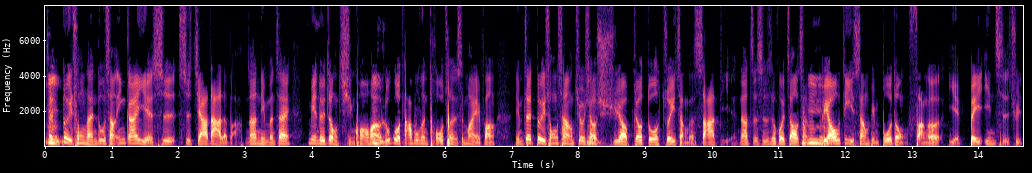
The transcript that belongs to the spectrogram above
在对冲难度上应该也是是加大了吧？那你们在面对这种情况的话，如果大部分头寸是卖方，你们在对冲上就是要需要比较多追涨的杀跌，那这是不是会造成标的商品波动反而也被因此去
